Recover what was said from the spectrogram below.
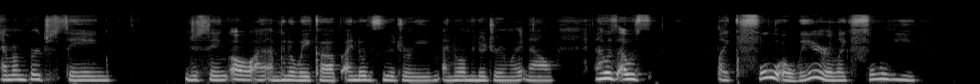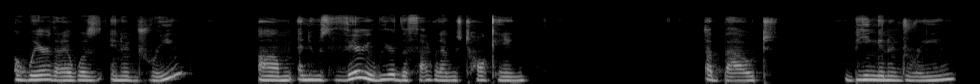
I remember just saying, just saying, oh, I, am gonna wake up. I know this is a dream. I know I'm in a dream right now. And I was, I was like full aware, like fully aware that I was in a dream. Um, and it was very weird the fact that I was talking about being in a dream,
